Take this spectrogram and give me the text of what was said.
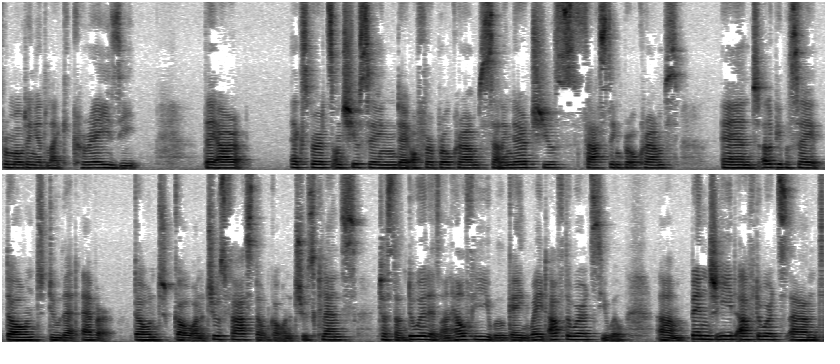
promoting it like crazy. They are experts on juicing, they offer programs selling their juice fasting programs and other people say don't do that ever. Don't go on a juice fast, don't go on a juice cleanse, just don't do it, it's unhealthy, you will gain weight afterwards, you will um, binge eat afterwards and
